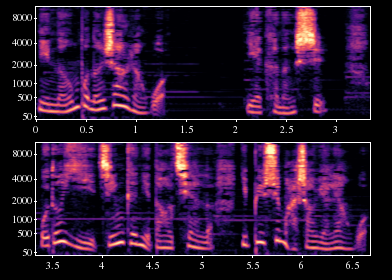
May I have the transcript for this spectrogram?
你能不能让让我？也可能是，我都已经跟你道歉了，你必须马上原谅我。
